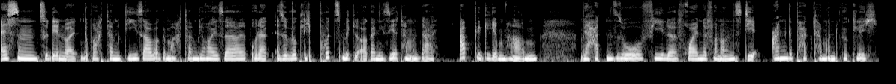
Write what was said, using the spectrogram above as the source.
Essen zu den Leuten gebracht haben, die sauber gemacht haben, die Häuser. Oder also wirklich Putzmittel organisiert haben und da abgegeben haben. Wir hatten so viele Freunde von uns, die angepackt haben und wirklich,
